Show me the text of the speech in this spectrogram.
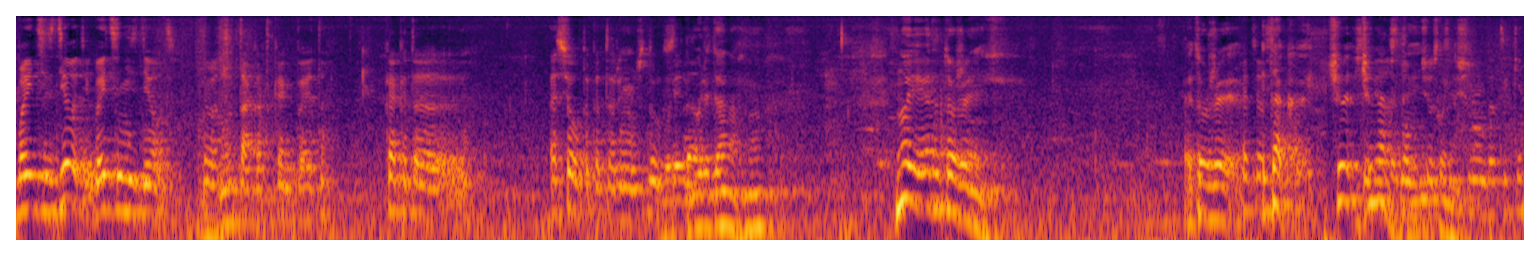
Боится сделать и боится не сделать. И вот, вот так вот как бы это. Как это осел-то, который не ждут. Буридан. Буриданов, ну. Ну и это тоже... Это уже... Хотя Итак, что надо? ослом чувствуешь иногда таким.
